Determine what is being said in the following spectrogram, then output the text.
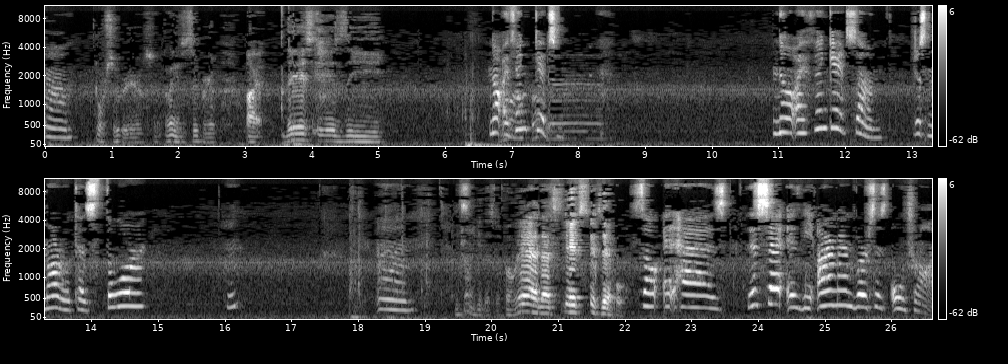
Um, Or superheroes. I think it's a superhero. Alright, this is the. no, I think it's no, I think it's um just Marvel because Thor. Hmm? Um. I'm trying to get this to focus. Yeah, that's it's it's Deadpool. So it has this set is the Iron Man versus Ultron,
